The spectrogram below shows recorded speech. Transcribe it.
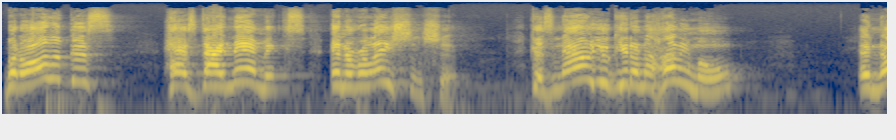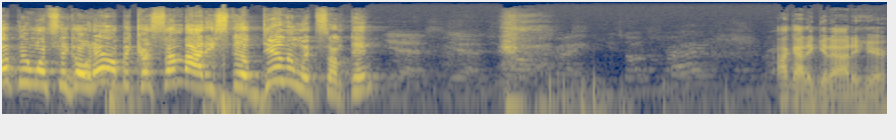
But all of this has dynamics in a relationship. Because now you get on a honeymoon and nothing wants to go down because somebody's still dealing with something. Yes, yes. Right. Right. I got to get out of here.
